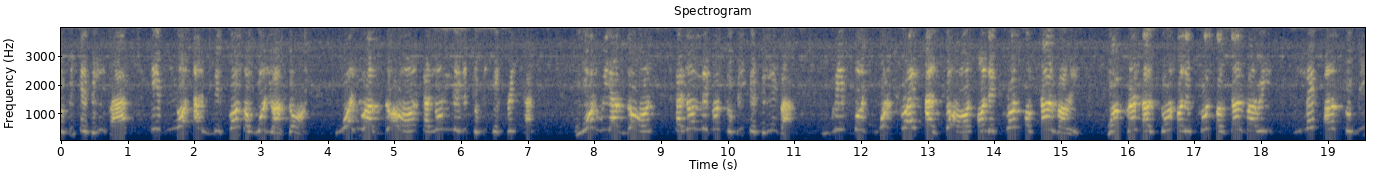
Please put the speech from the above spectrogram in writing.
to be a believer is not as because of what you have done. What you have done cannot make you to be a Christian. What we have done cannot make us to be a believer. But what Christ has done on the cross of Calvary what Christ has done on the cross of Calvary make us to be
